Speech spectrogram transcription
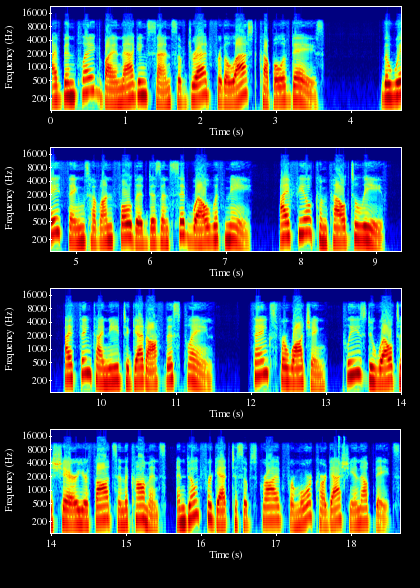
I've been plagued by a nagging sense of dread for the last couple of days. The way things have unfolded doesn't sit well with me. I feel compelled to leave. I think I need to get off this plane. Thanks for watching, please do well to share your thoughts in the comments, and don't forget to subscribe for more Kardashian updates.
